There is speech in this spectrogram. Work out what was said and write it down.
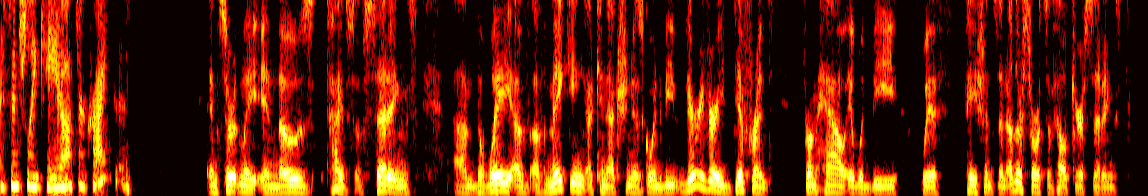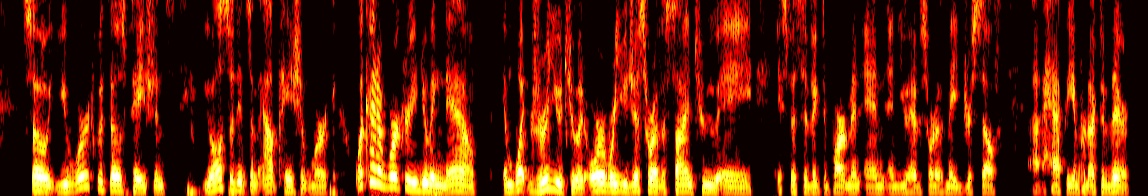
essentially chaos or crisis. And certainly in those types of settings, um, the way of, of making a connection is going to be very, very different from how it would be with patients in other sorts of healthcare settings. So you worked with those patients. You also did some outpatient work. What kind of work are you doing now? And what drew you to it? Or were you just sort of assigned to a, a specific department and, and you have sort of made yourself uh, happy and productive there?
